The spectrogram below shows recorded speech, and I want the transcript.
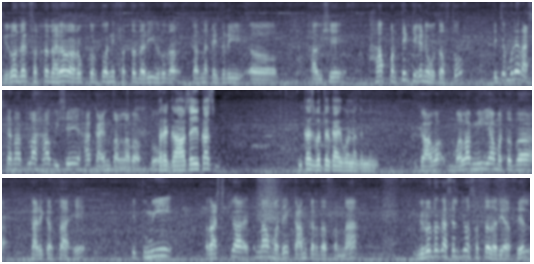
विरोधक सत्ताधाऱ्यावर आरोप करतो आणि सत्ताधारी विरोधकांना काहीतरी हा विषय हा प्रत्येक ठिकाणी होत असतो. त्याच्यामुळे राजकारणातला हा विषय हा कायम चालणारा असतो. बरं गावाचा विकास विकासबद्दल काय बोलणार तुम्ही? गावा मला मी या मताचा कार्यकर्ता आहे की तुम्ही राजकारणामध्ये काम करत असताना विरोधक असेल किंवा सत्ताधारी असेल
